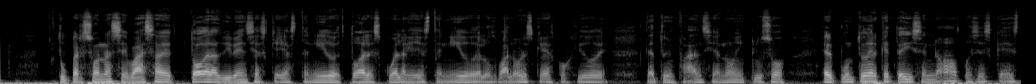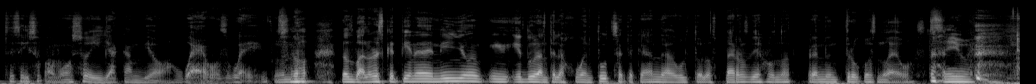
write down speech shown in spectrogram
tu persona se basa de todas las vivencias que hayas tenido, de toda la escuela que hayas tenido, de los valores que hayas cogido de, de, tu infancia, ¿no? Incluso el punto en el que te dicen, no, pues es que este se hizo famoso y ya cambió, huevos, güey. ¿no? Los valores que tiene de niño y, durante la juventud se te quedan de adulto. Los perros viejos no aprenden trucos nuevos. Sí, güey.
